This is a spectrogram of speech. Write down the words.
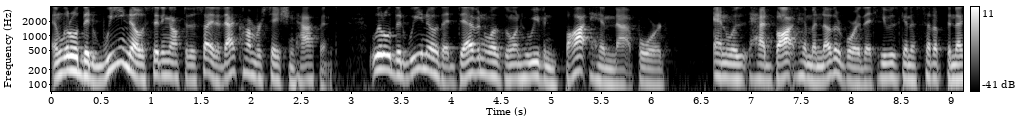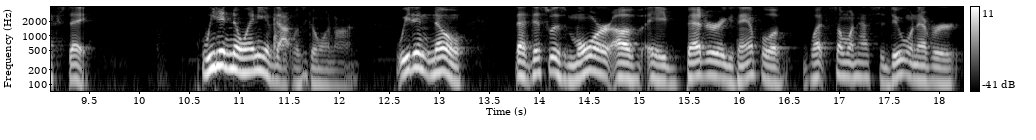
And little did we know, sitting off to the side, that that conversation happened. Little did we know that Devin was the one who even bought him that board, and was had bought him another board that he was going to set up the next day. We didn't know any of that was going on. We didn't know that this was more of a better example of what someone has to do whenever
